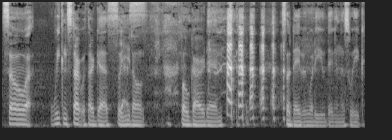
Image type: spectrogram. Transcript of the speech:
so uh, we can start with our guests, so you don't bogart in. so, David, what are you digging this week?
